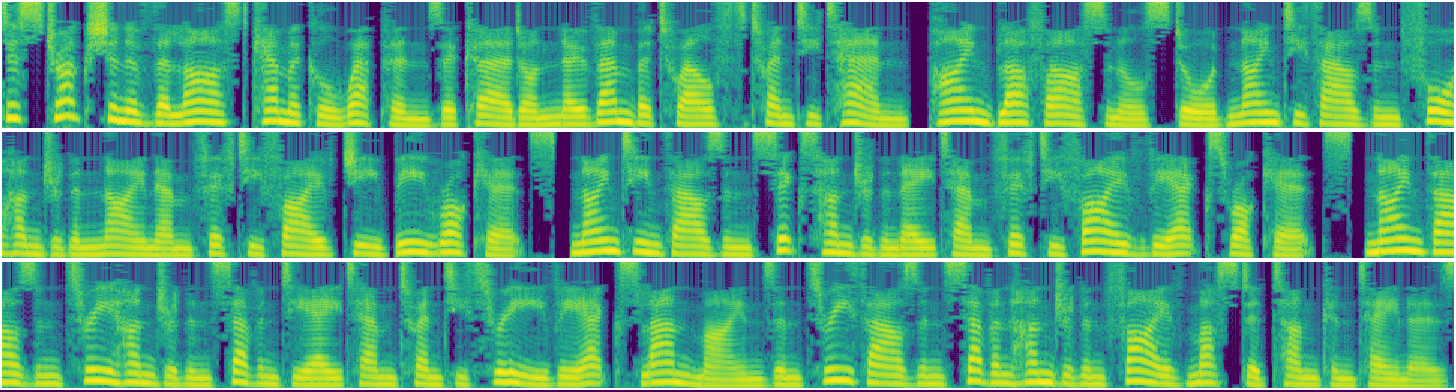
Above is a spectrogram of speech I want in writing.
Destruction of the last chemical weapons occurred on November 12, 2010. Pine Bluff Arsenal stored 90,409 M55 GB rockets, 19,608 M55 VX rockets, 9,378 M23 VX landmines and 3,705 mustard ton containers.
